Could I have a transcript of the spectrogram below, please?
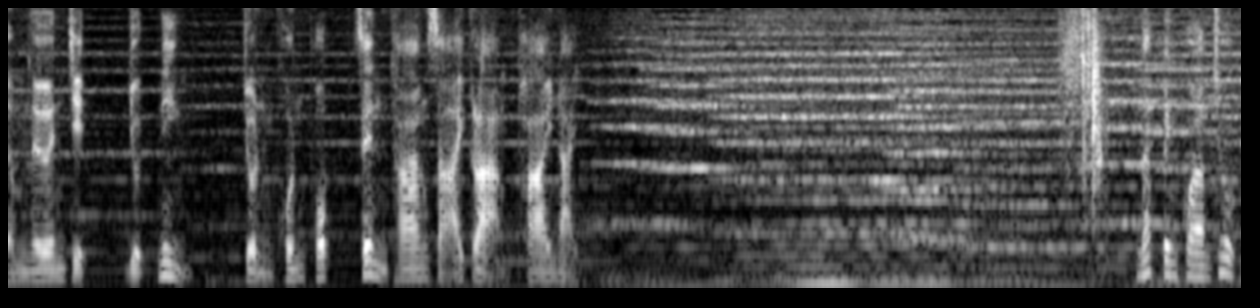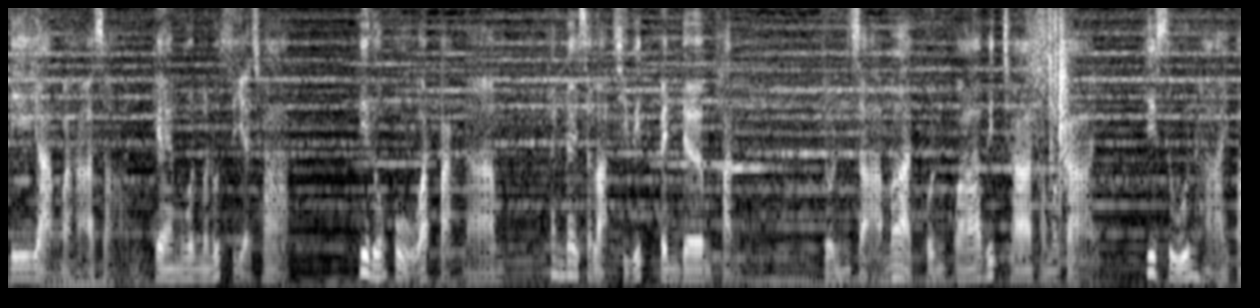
ดำเนินจิตหยุดนิ่ง จนค้นพบเส้นทางสายกลางภายใน นับเป็นความโชคดีอย่างมหาศาลแก่มวลมนุษยชาติ ที่หลวงปู่วัดปากน้ำท่านได้สละชีวิตเป็นเดิมพัน จนสามารถค้นคว้าวิชาธรรมกายที่สูญหายไป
